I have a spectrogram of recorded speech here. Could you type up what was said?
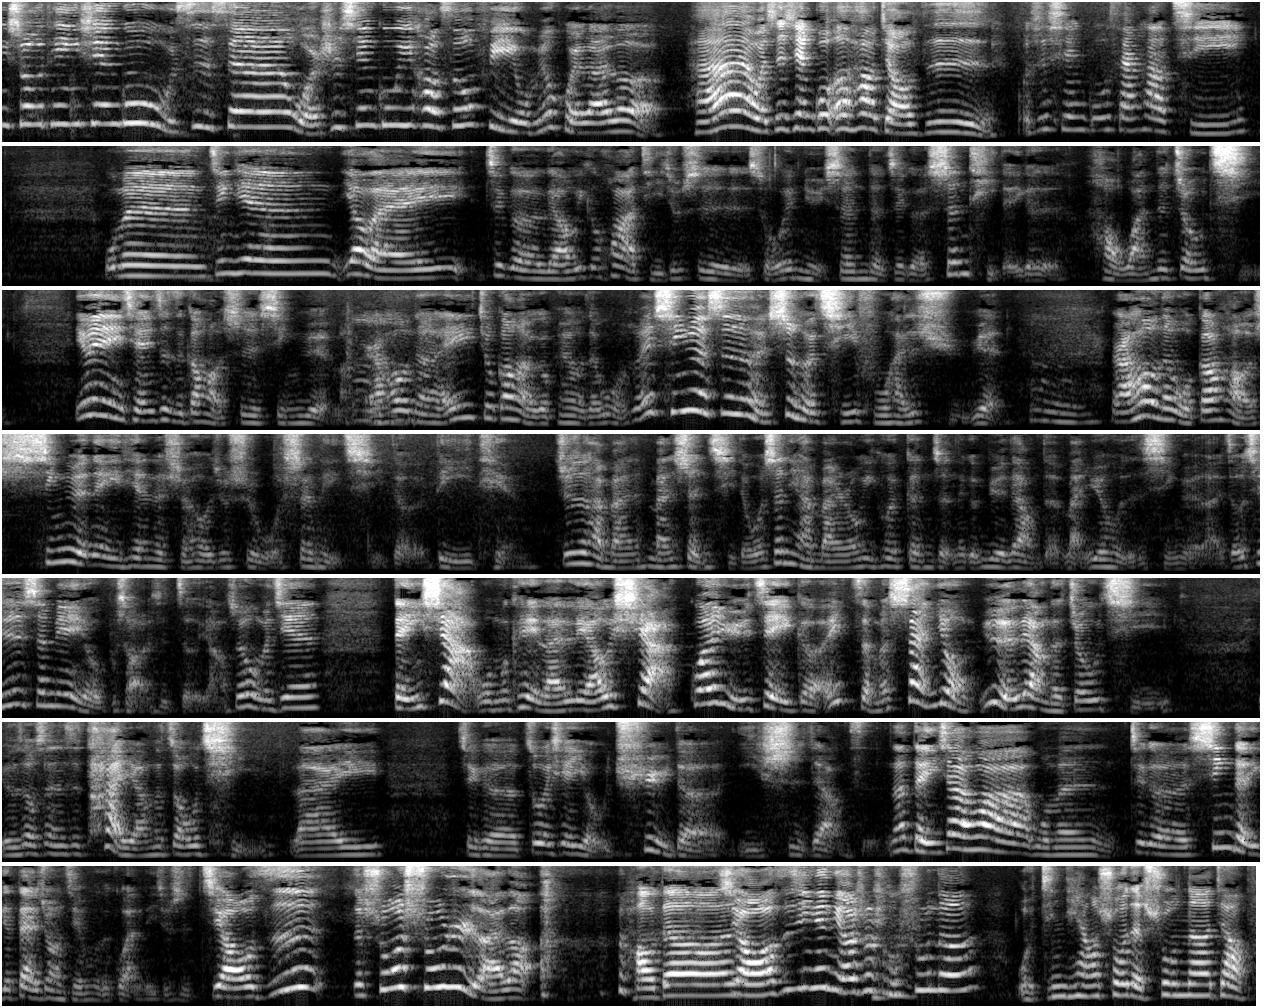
迎收听仙姑五四三，我是仙姑一号 Sophie，我们又回来了。嗨，我是仙姑二号饺子，我是仙姑三号琪。我们今天要来这个聊一个话题，就是所谓女生的这个身体的一个好玩的周期。因为前一阵子刚好是新月嘛，然后呢，哎，就刚好有个朋友在问我说，哎，新月是很适合祈福还是许愿？嗯，然后呢，我刚好新月那一天的时候，就是我生理期的第一天，就是还蛮蛮神奇的，我身体还蛮容易会跟着那个月亮的满月或者是新月来走。其实身边也有不少人是这样，所以我们今天等一下我们可以来聊一下关于这个，哎，怎么善用月亮的周期，有的时候甚至是太阳的周期。来，这个做一些有趣的仪式，这样子。那等一下的话，我们这个新的一个带状节目的惯例就是饺子的说书日来了。好的，饺子，今天你要说什么书呢？我今天要说的书呢，叫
